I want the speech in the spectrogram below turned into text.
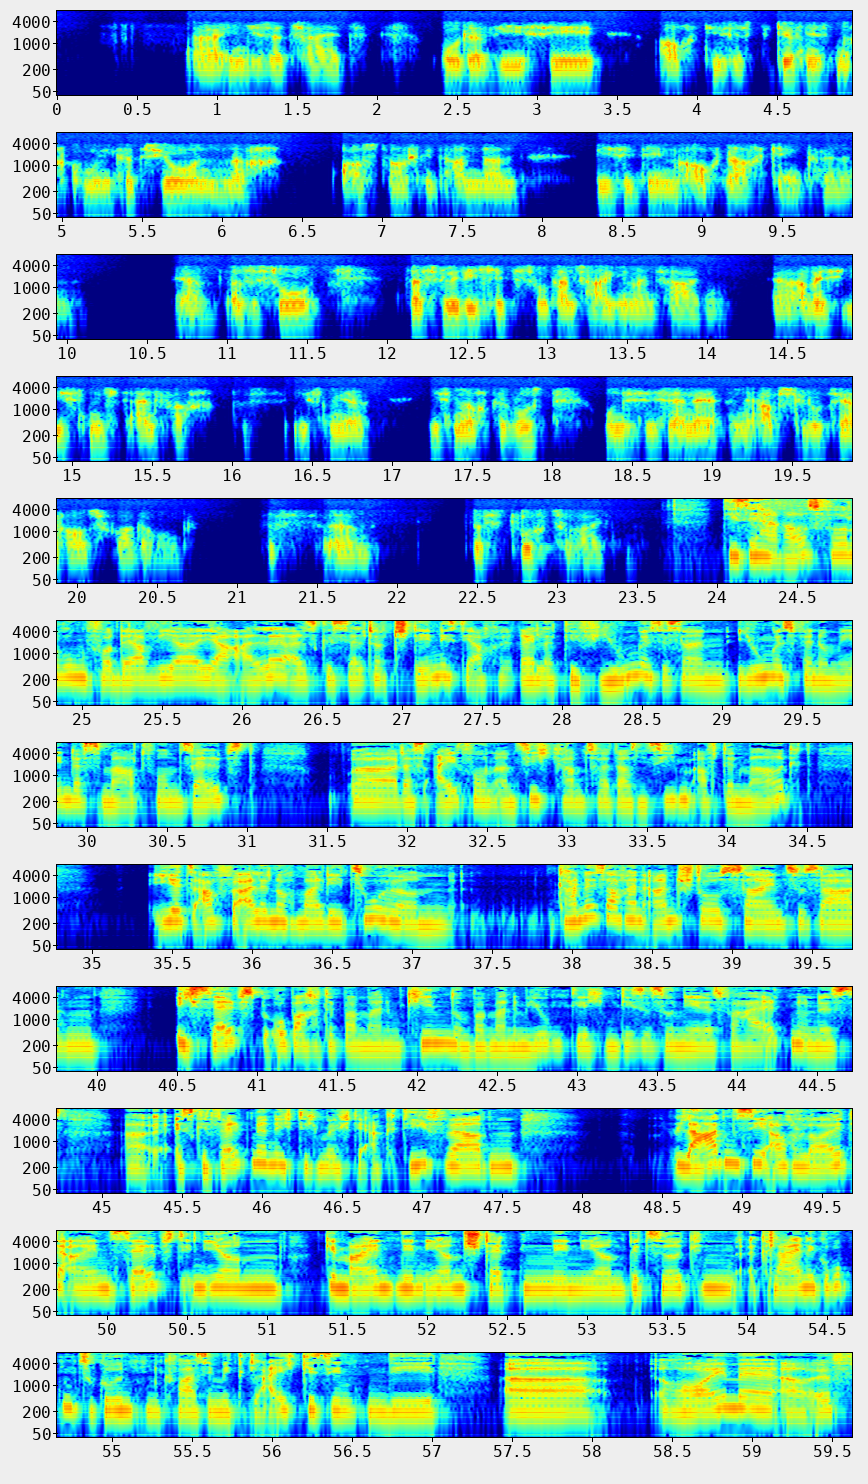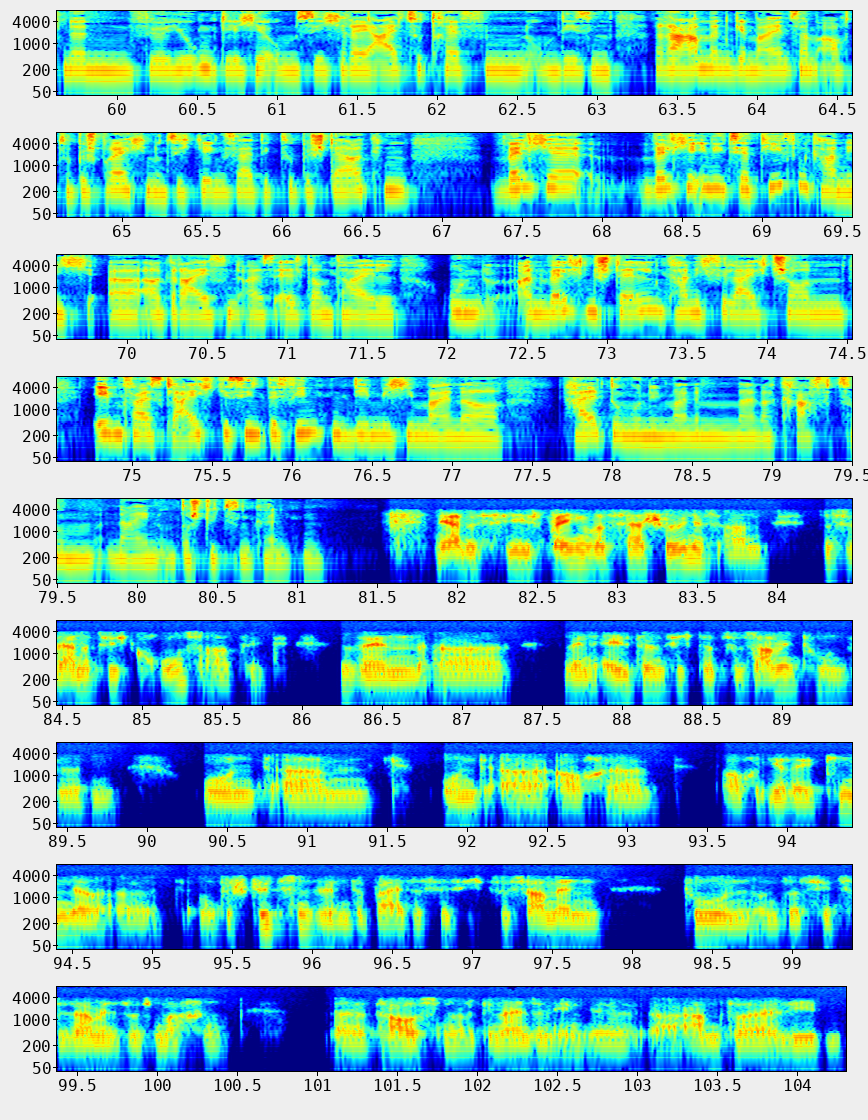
äh, in dieser Zeit. Oder wie sie auch dieses Bedürfnis nach Kommunikation, nach Austausch mit anderen, wie sie dem auch nachgehen können. Ja, also so, das würde ich jetzt so ganz allgemein sagen. Ja, aber es ist nicht einfach. Das ist mir ist mir auch bewusst. Und es ist eine, eine absolute Herausforderung, das, ähm, das durchzuhalten. Diese Herausforderung, vor der wir ja alle als Gesellschaft stehen, ist ja auch relativ jung. Es ist ein junges Phänomen. Das Smartphone selbst, äh, das iPhone an sich kam 2007 auf den Markt. Jetzt auch für alle nochmal, die zuhören, kann es auch ein Anstoß sein zu sagen, ich selbst beobachte bei meinem Kind und bei meinem Jugendlichen dieses und jenes Verhalten und es es gefällt mir nicht, ich möchte aktiv werden. Laden Sie auch Leute ein, selbst in Ihren Gemeinden, in Ihren Städten, in Ihren Bezirken kleine Gruppen zu gründen, quasi mit Gleichgesinnten, die äh, Räume eröffnen für Jugendliche, um sich real zu treffen, um diesen Rahmen gemeinsam auch zu besprechen und sich gegenseitig zu bestärken welche, welche Initiativen kann ich äh, ergreifen als Elternteil und an welchen Stellen kann ich vielleicht schon ebenfalls Gleichgesinnte finden, die mich in meiner Haltung und in meinem, meiner Kraft zum Nein unterstützen könnten? Ja, das, Sie sprechen was sehr Schönes an. Das wäre natürlich großartig, wenn, äh, wenn Eltern sich da zusammentun würden und, ähm, und äh, auch äh, auch ihre Kinder äh, unterstützen würden dabei, dass sie sich zusammentun und dass sie zusammen etwas machen äh, draußen oder gemeinsam äh, Abenteuer erleben.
